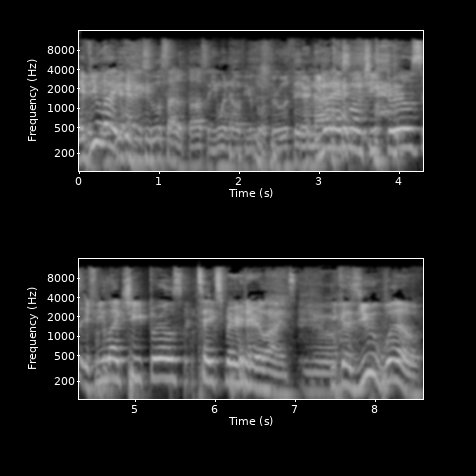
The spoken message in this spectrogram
If you like, you're having suicidal thoughts and you want to know if you're going through with it or not. You know that song Cheap Thrills? If you like cheap thrills, take Spirit Airlines. Yeah. Because you will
